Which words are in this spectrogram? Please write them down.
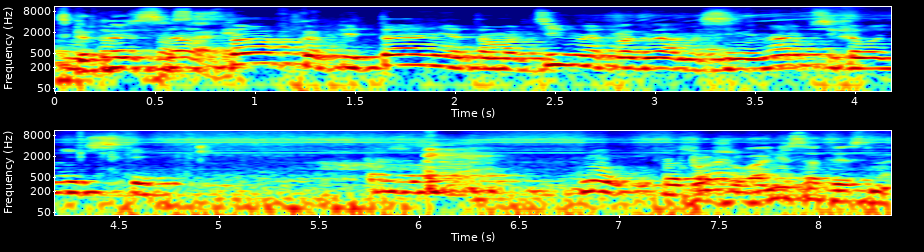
То Спиртное есть с носами. доставка, питание, там активная программа, семинар психологический. Ну, Проживание, соответственно.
